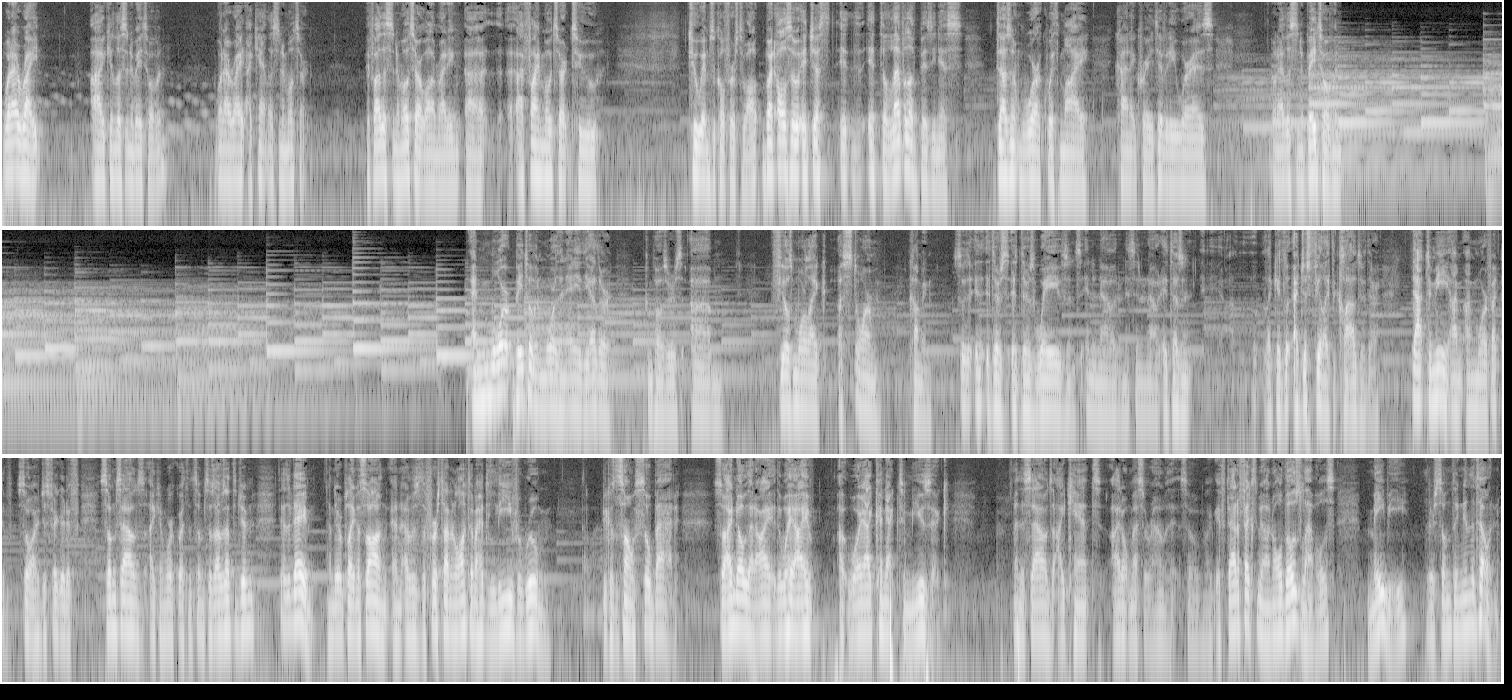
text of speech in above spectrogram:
When I write, I can listen to Beethoven. When I write, I can't listen to Mozart. If I listen to Mozart while I'm writing, uh, I find Mozart too too whimsical first of all but also it just it, it the level of busyness doesn't work with my kind of creativity whereas when i listen to beethoven and more beethoven more than any of the other composers um, feels more like a storm coming. So it, it, there's it, there's waves and it's in and out and it's in and out. It doesn't like it, I just feel like the clouds are there. That to me, I'm I'm more effective. So I just figured if some sounds I can work with and some sounds. I was at the gym the other day and they were playing a song and it was the first time in a long time I had to leave a room because the song was so bad. So I know that I the way I uh, way I connect to music and the sounds I can't I don't mess around with it. So like, if that affects me on all those levels, maybe there's something in the tone.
